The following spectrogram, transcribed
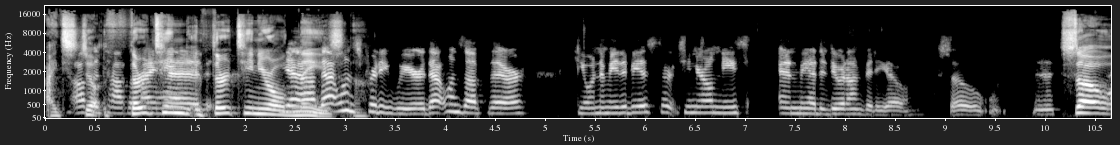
I still top 13 13 year old yeah, niece. that one's pretty weird. That one's up there. He wanted me to be his 13 year old niece, and we had to do it on video. So, eh. So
